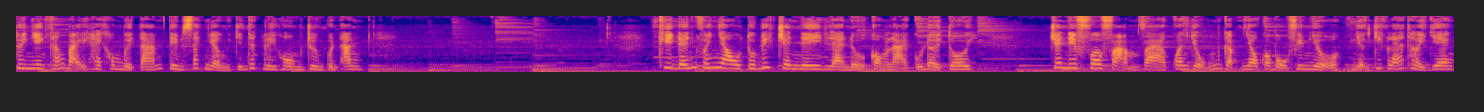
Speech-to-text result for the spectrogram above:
Tuy nhiên tháng 7 2018, Tim xác nhận chính thức ly hôn Trương Quỳnh Anh. Khi đến với nhau, tôi biết Jenny là nửa còn lại của đời tôi. Jennifer Phạm và Quang Dũng gặp nhau qua bộ phim nhựa Những chiếc lá thời gian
